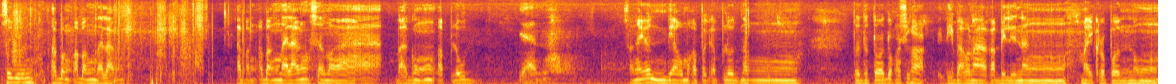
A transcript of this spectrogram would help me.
So yun abang-abang na lang. Abang-abang na lang sa mga bagong upload. Yan. Sa ngayon hindi ako makapag-upload ng todo-todo kasi nga hindi ba ako nakakabili ng microphone nung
